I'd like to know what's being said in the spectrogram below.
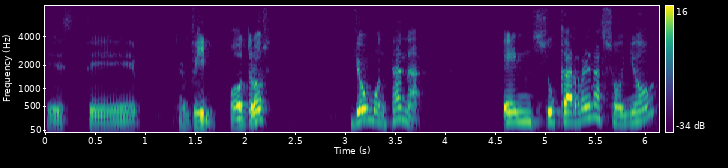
este, en fin, otros. Joe Montana, en su carrera soñó,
